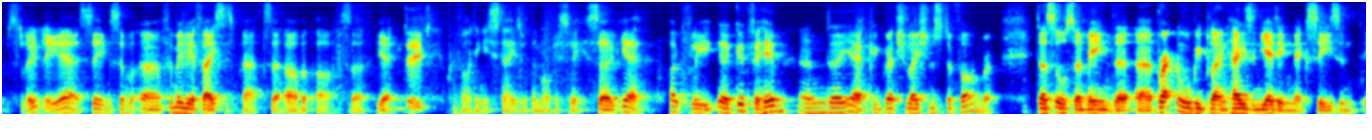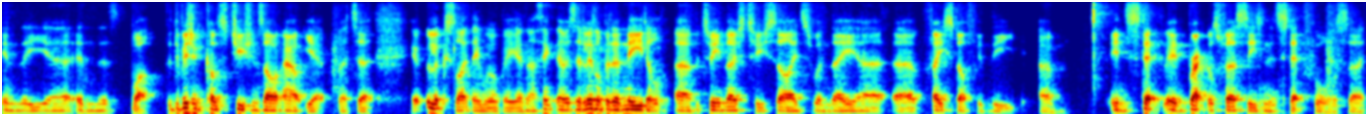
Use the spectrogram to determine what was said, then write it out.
Absolutely, yeah. Seeing some uh, familiar faces perhaps at other parts. So, yeah. Indeed. Providing he stays with them, obviously. So, yeah, hopefully uh, good for him. And, uh, yeah, congratulations to Farnborough. Does also mean that uh, Bracknell will be playing Hayes and Yeading next season in the, uh, in the well, the division constitutions aren't out yet, but uh, it looks like they will be. And I think there was a little bit of needle between those two sides when they faced off in the, um, in step, in Bracknell's first season in step four. So,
